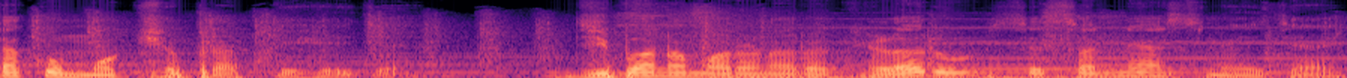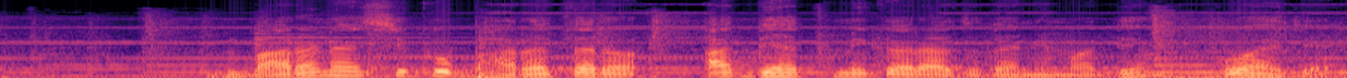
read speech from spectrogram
ତାକୁ ମୋକ୍ଷ ପ୍ରାପ୍ତି ହୋଇଯାଏ ଜୀବନ ମରଣର ଖେଳରୁ ସେ ସନ୍ନ୍ୟାସ ନେଇଯାଏ ବାରଣାସୀକୁ ଭାରତର ଆଧ୍ୟାତ୍ମିକ ରାଜଧାନୀ ମଧ୍ୟ କୁହାଯାଏ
